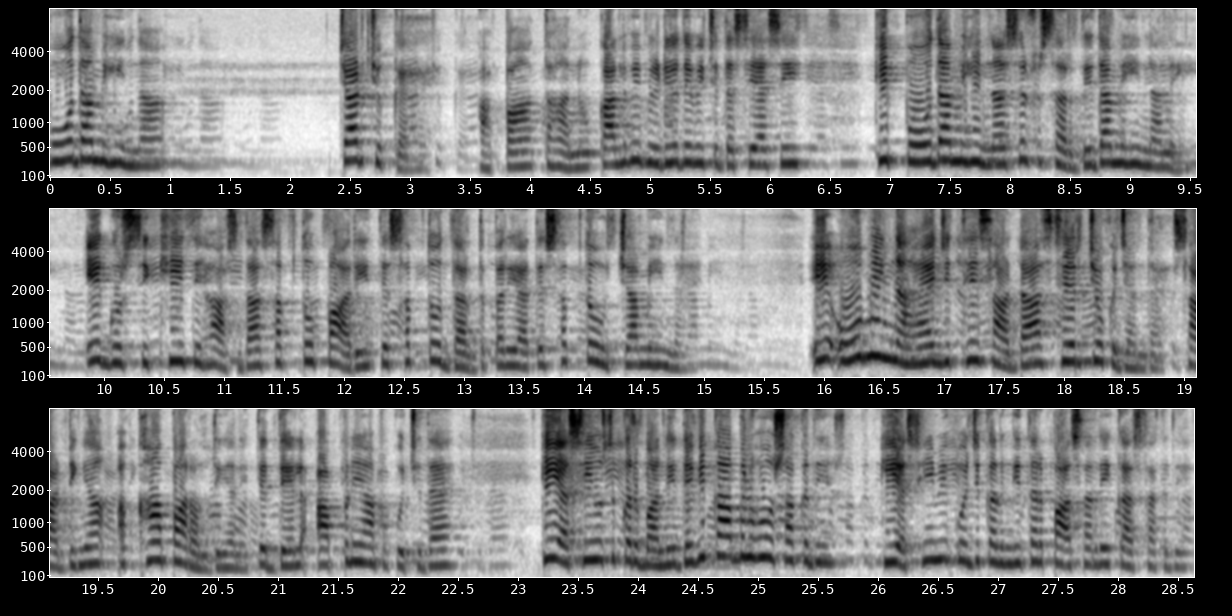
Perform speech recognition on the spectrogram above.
ਪੋਹ ਦਾ ਮਹੀਨਾ ਚੜ ਚੁੱਕਾ ਹੈ। ਆਪਾਂ ਤੁਹਾਨੂੰ ਕੱਲ ਵੀ ਵੀਡੀਓ ਦੇ ਵਿੱਚ ਦੱਸਿਆ ਸੀ ਕਿ ਪੋਹ ਦਾ ਮਹੀਨਾ ਸਿਰਫ ਸਰਦੀ ਦਾ ਮਹੀਨਾ ਨਹੀਂ, ਇਹ ਗੁਰਸਿੱਖੀ ਇਤਿਹਾਸ ਦਾ ਸਭ ਤੋਂ ਭਾਰੀ ਤੇ ਸਭ ਤੋਂ ਦਰਦ ਭਰਿਆ ਤੇ ਸਭ ਤੋਂ ਉੱਚਾ ਮਹੀਨਾ ਹੈ। ਇਹ ਉਹ ਮਹੀਨਾ ਹੈ ਜਿੱਥੇ ਸਾਡਾ ਸਿਰ ਝੁਕ ਜਾਂਦਾ ਹੈ। ਸਾਡੀਆਂ ਅੱਖਾਂ ਭਰ ਆਉਂਦੀਆਂ ਨੇ ਤੇ ਦਿਲ ਆਪਣੇ ਆਪ ਪੁੱਛਦਾ ਹੈ ਕਿ ਅਸੀਂ ਉਸ ਕੁਰਬਾਨੀ ਦੇ ਵੀ ਕਾਬਿਲ ਹੋ ਸਕਦੇ ਹਾਂ, ਕਿ ਅਸੀਂ ਵੀ ਕੁਝ ਕਲੰਗੀਧਰ ਪਾਸਾਂ ਲਈ ਕਰ ਸਕਦੇ ਹਾਂ।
